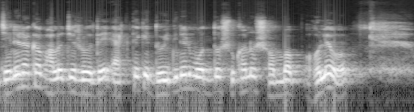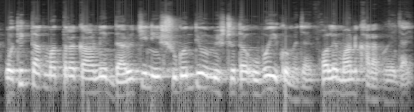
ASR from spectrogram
জেনে রাখা ভালো যে রোদে এক থেকে দুই দিনের মধ্যে শুকানো সম্ভব হলেও অধিক তাপমাত্রার কারণে দারুচিনি, সুগন্ধি ও মিষ্টতা উভয়ই কমে যায়, ফলে মান খারাপ হয়ে যায়।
